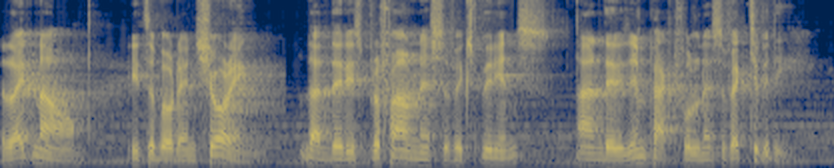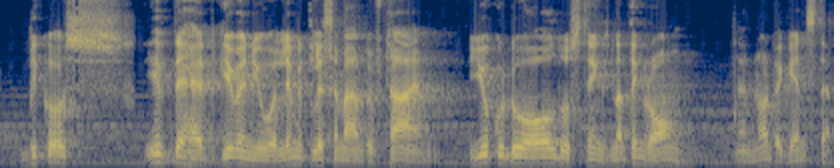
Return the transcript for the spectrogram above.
Right now, it's about ensuring that there is profoundness of experience and there is impactfulness of activity. Because if they had given you a limitless amount of time, you could do all those things, nothing wrong, I'm not against them.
